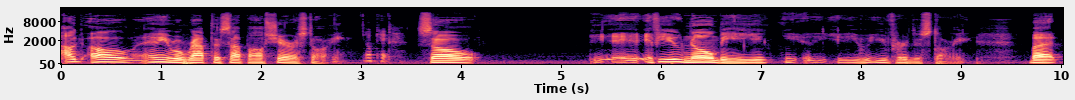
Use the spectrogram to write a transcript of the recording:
I'll, I'll maybe we'll wrap this up. I'll share a story. Okay. So, if you know me, you, you, you've heard this story. But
